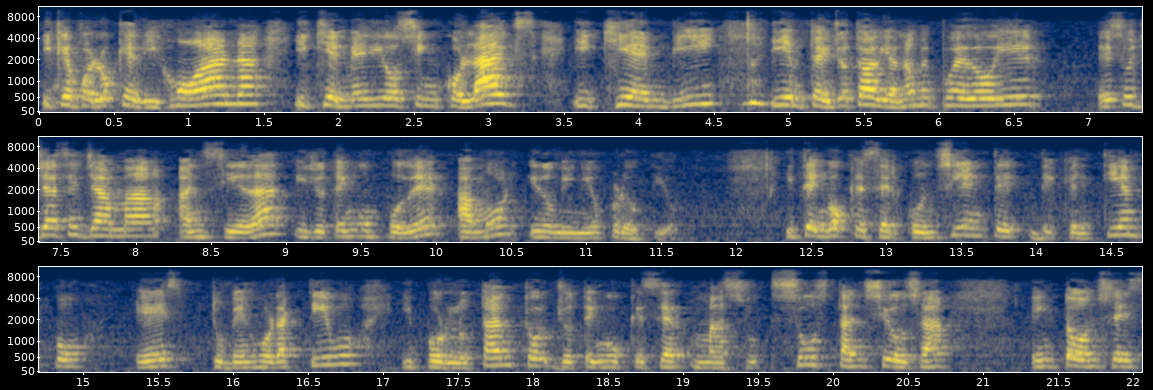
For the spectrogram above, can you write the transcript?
y qué fue lo que dijo Ana y quién me dio cinco likes y quién vi y entonces yo todavía no me puedo ir. Eso ya se llama ansiedad y yo tengo un poder, amor y dominio propio. Y tengo que ser consciente de que el tiempo es tu mejor activo y por lo tanto yo tengo que ser más sustanciosa, entonces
